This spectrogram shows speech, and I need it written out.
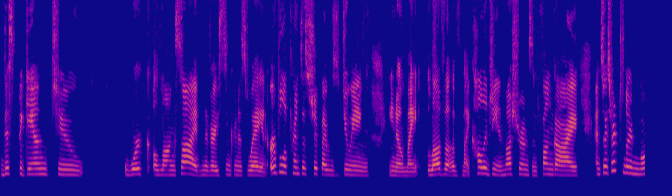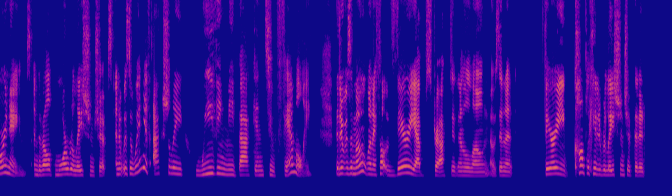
this began to work alongside in a very synchronous way an herbal apprenticeship i was doing you know my love of mycology and mushrooms and fungi. And so i started to learn more names and develop more relationships. And it was a way of actually weaving me back into family. That it was a moment when i felt very abstracted and alone. I was in a very complicated relationship that had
